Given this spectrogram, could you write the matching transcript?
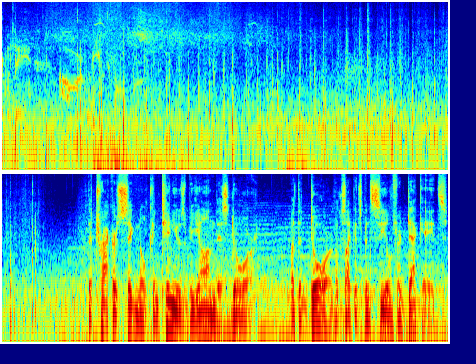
importantly, our beautiful The tracker's signal continues beyond this door, but the door looks like it's been sealed for decades.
